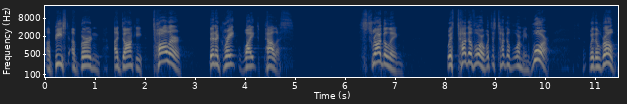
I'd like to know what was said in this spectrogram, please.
a beast of burden, a donkey, taller than a great white palace, struggling with tug of war. What does tug of war mean? War with a rope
